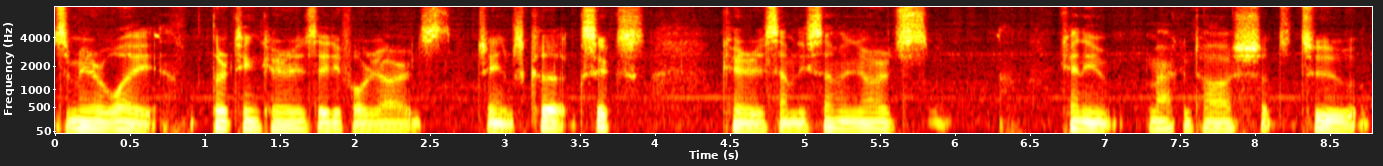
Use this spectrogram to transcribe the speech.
Zamir White, 13 carries, 84 yards. James Cook, 6 carries, 77 yards. Kenny McIntosh, 2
